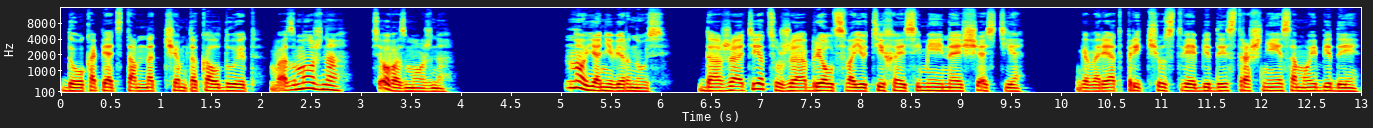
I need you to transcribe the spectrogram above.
Док опять там над чем-то колдует. Возможно, все возможно. Но я не вернусь. Даже отец уже обрел свое тихое семейное счастье. Говорят, предчувствие беды страшнее самой беды.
